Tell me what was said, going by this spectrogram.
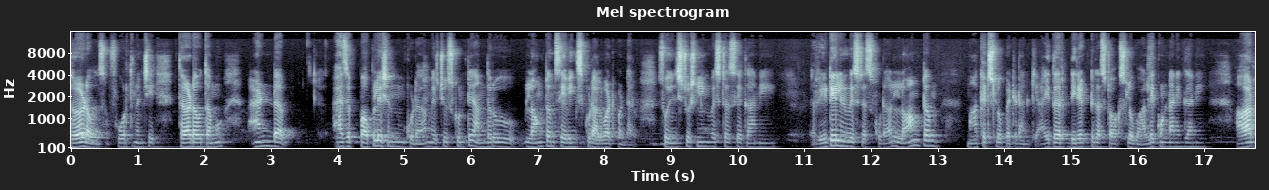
third also fourth నుంచి థర్డ్ అవుతాము. అండ్ యాజ్ ఎ పాపులేషన్ కూడా మీరు చూసుకుంటే అందరూ లాంగ్ టర్మ్ సేవింగ్స్ కూడా అలవాటు పడ్డారు. సో ఇన్స్టిట్యూషనల్ ఇన్వెస్టర్సే కానీ రీటైల్ ఇన్వెస్టర్స్ కూడా లాంగ్ టర్మ్ మార్కెట్స్లో పెట్టడానికి ఐదర్ డైరెక్ట్గా స్టాక్స్లో వాళ్ళే కొనడానికి కానీ ఆర్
